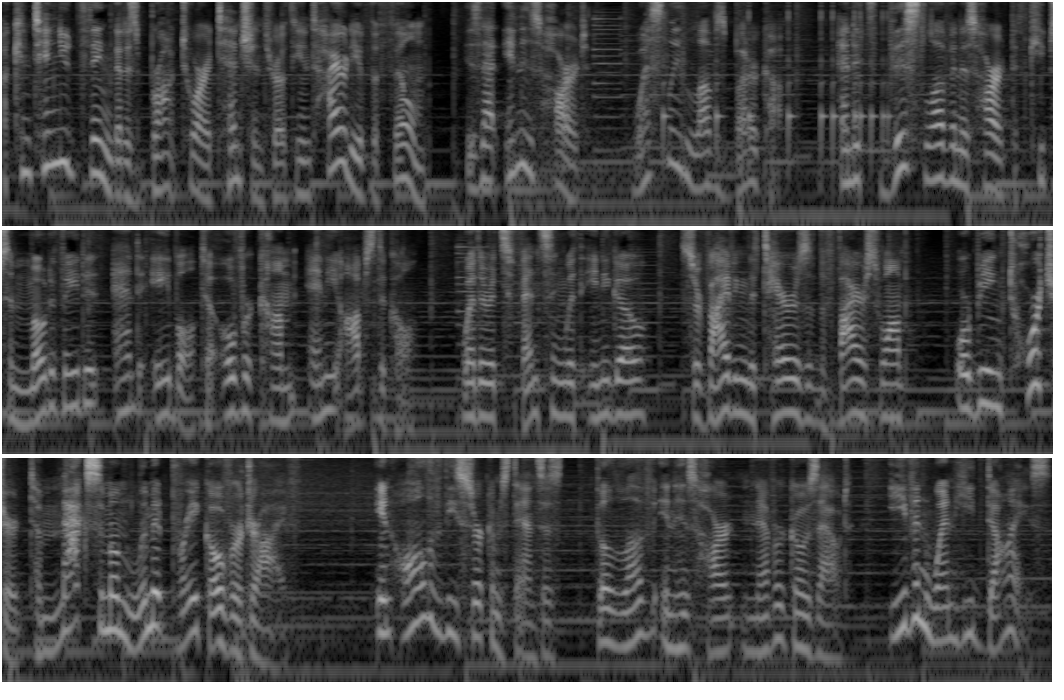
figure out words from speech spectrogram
A continued thing that is brought to our attention throughout the entirety of the film is that in his heart, Westley loves Buttercup and it's this love in his heart that keeps him motivated and able to overcome any obstacle, whether it's fencing with Inigo, surviving the terrors of the fire swamp, or being tortured to maximum limit break overdrive. In all of these circumstances, the love in his heart never goes out, even when he dies.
